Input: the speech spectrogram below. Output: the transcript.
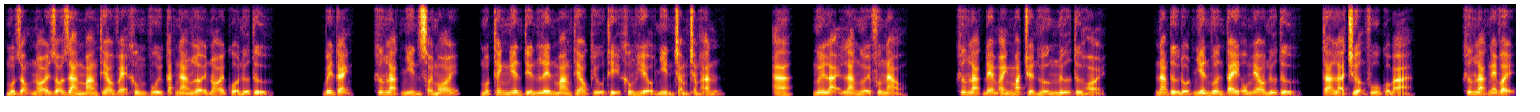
một giọng nói rõ ràng mang theo vẻ không vui cắt ngang lời nói của nữ tử. Bên cạnh, khương lạc nhìn soi mói, một thanh niên tiến lên mang theo cựu thị không hiểu nhìn chằm chằm hắn a, ngươi lại là người phương nào? Khương lạc đem ánh mắt chuyển hướng nữ tử hỏi. Nam tử đột nhiên vươn tay ôm eo nữ tử, ta là trượng phu của bà. Khương lạc nghe vậy,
